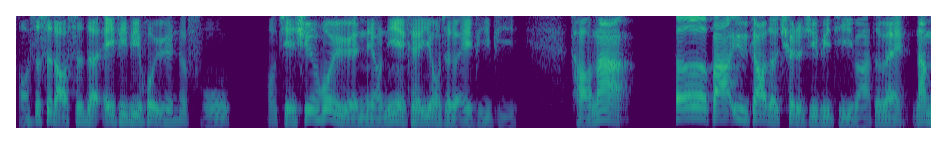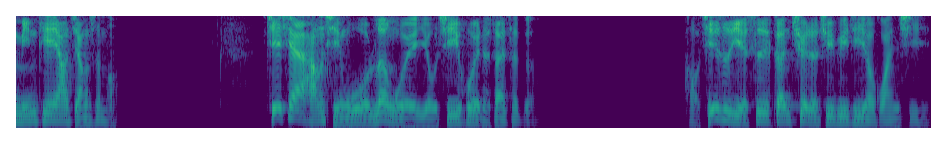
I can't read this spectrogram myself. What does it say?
哦，这是老师的 APP 会员的服务。哦，简讯会员你你也可以用这个 APP。好，那二二八预告的 ChatGPT 嘛，对不对？那明天要讲什么？接下来行情，我认为有机会的，在这个。好，其实也是跟 ChatGPT 有关系，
